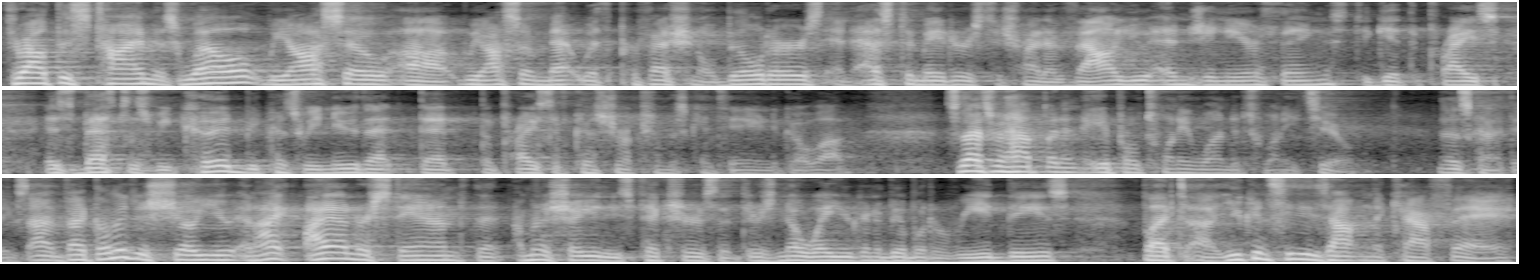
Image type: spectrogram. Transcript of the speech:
Throughout this time as well, we also, uh, we also met with professional builders and estimators to try to value engineer things to get the price as best as we could because we knew that, that the price of construction was continuing to go up. So that's what happened in April 21 to 22 those kind of things. In fact, let me just show you, and I, I understand that I'm going to show you these pictures that there's no way you're going to be able to read these, but uh, you can see these out in the cafe.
